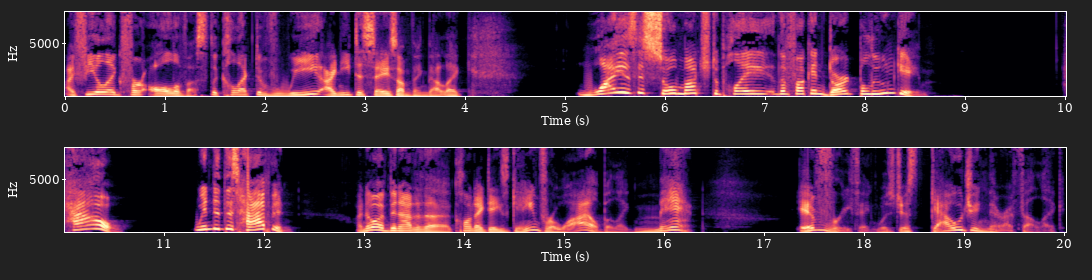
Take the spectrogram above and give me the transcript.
I feel like for all of us, the collective we, I need to say something that like, why is this so much to play the fucking dart balloon game? How? When did this happen? I know I've been out of the Klondike Days game for a while, but like, man, everything was just gouging there. I felt like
